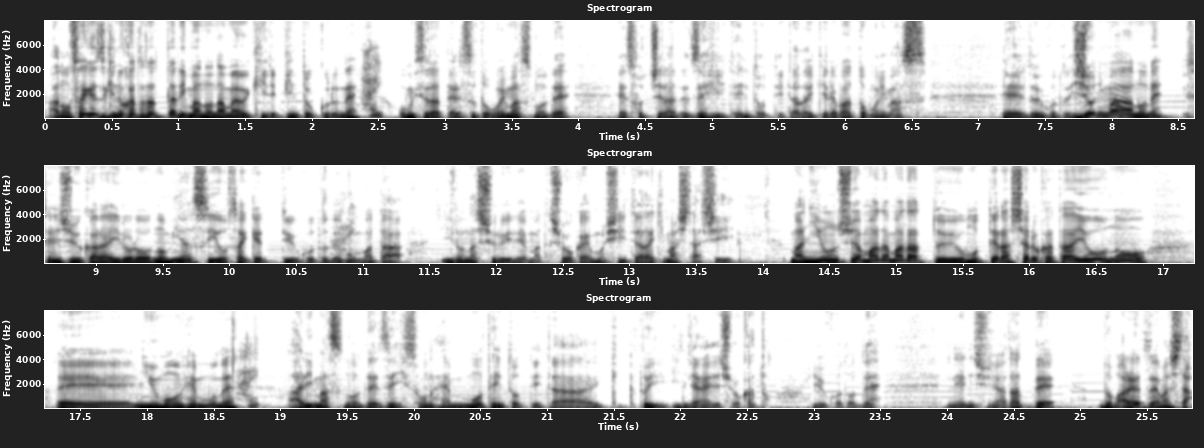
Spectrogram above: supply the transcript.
あのお酒好きの方だったら今の名前を聞いてピンとくるね、はい、お店だったりすると思いますので、えそちらでぜひ手に取っていただければと思います。えー、ということで非常にまああのね先週からいろいろ飲みやすいお酒っていうことでもまたいろんな種類でまた紹介もしていただきましたし、まあ、日本酒はまだまだという思ってらっしゃる方用の、えー、入門編もね、はい、ありますのでぜひその辺も手に取っていただくといいんじゃないでしょうかということで、ね、2週にあたってどうもありがとうございました。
